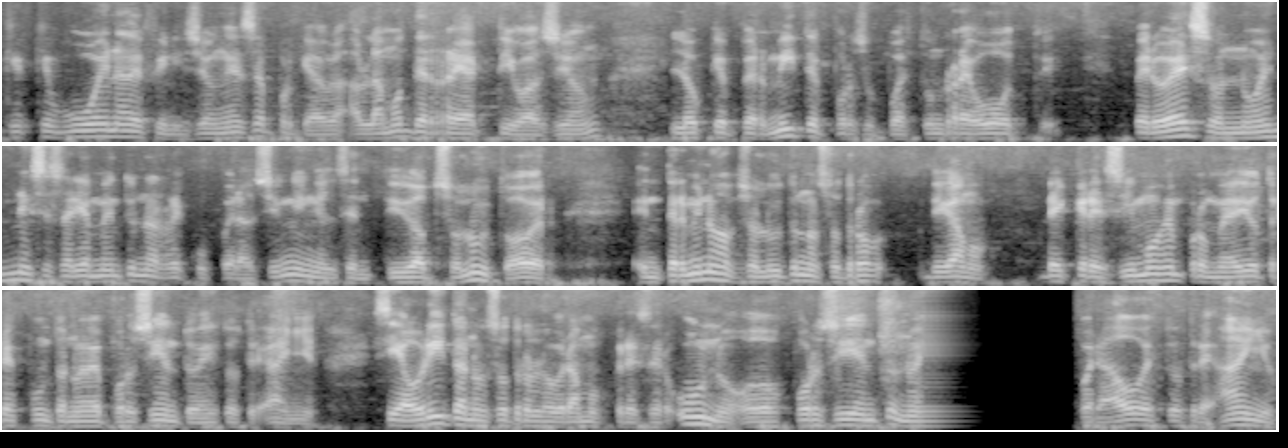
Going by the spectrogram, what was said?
qué, qué buena definición esa, porque hablamos de reactivación, lo que permite, por supuesto, un rebote pero eso no es necesariamente una recuperación en el sentido absoluto. A ver, en términos absolutos nosotros, digamos, decrecimos en promedio 3.9% en estos tres años. Si ahorita nosotros logramos crecer 1 o 2%, no es recuperado estos tres años.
